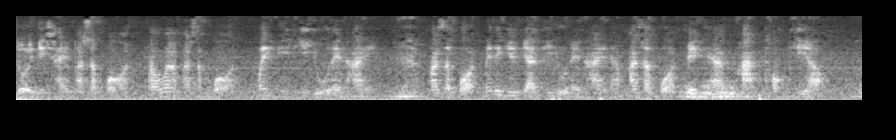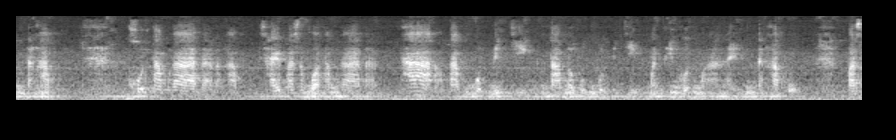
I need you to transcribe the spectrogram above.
โดยที่ใช้พาสปอร์ตเพราะว่าพาสปอร์ตไม่มีที่อยู่ในไทยพาสปอร์ตไม่ได้ยืนยันที่อยู่ในไทยนะพาสปอร์ตเป็นแค่ผ่านท่องเที่ยวนะครับ คนทำงานนะนะครับ ใช้พาสปอร์ตทำงานนะถ้าตามกฎเป็นจริง ตามระบบกฎเป็นจริง มันผิดกฎหมายนะครับผมพาส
